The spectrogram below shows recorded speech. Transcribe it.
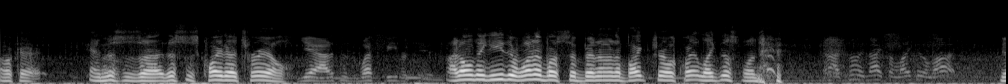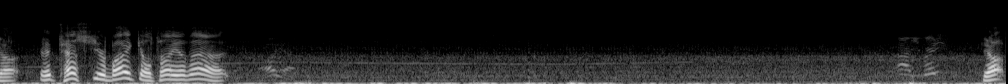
Okay. And this is uh this is quite a trail. Yeah, this is West Beaverton. I don't think either one of us have been on a bike trail quite like this one. Yeah, it's really nice. I like it a lot. yeah, it tests your bike, I'll tell you that. Oh yeah. Ah, you ready? Yep.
